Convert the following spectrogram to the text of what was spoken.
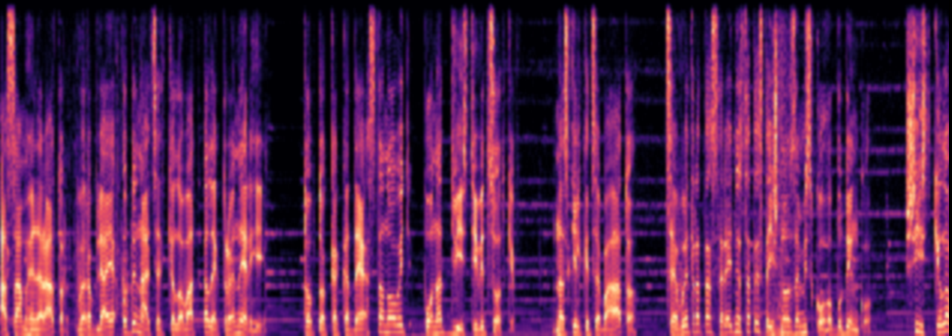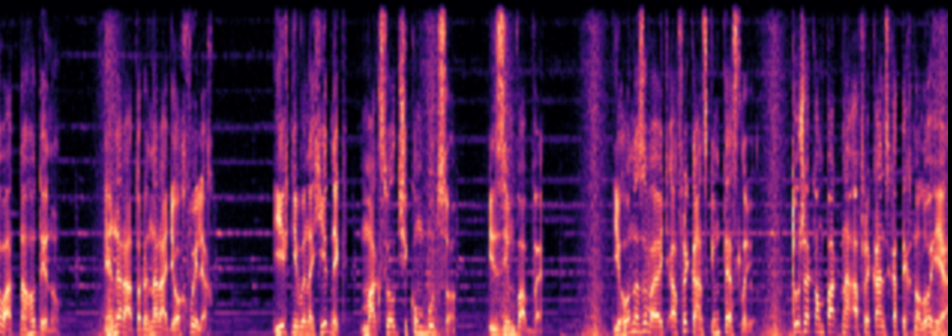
а сам генератор виробляє 11 кВт електроенергії. Тобто ККД становить понад 200%. Наскільки це багато? Це витрата середньостатистичного заміського будинку 6 кВт на годину. Генератори на радіохвилях. Їхній винахідник Максвелл Чікумбуцо із Зімбабве. Його називають африканським Теслою. Дуже компактна африканська технологія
